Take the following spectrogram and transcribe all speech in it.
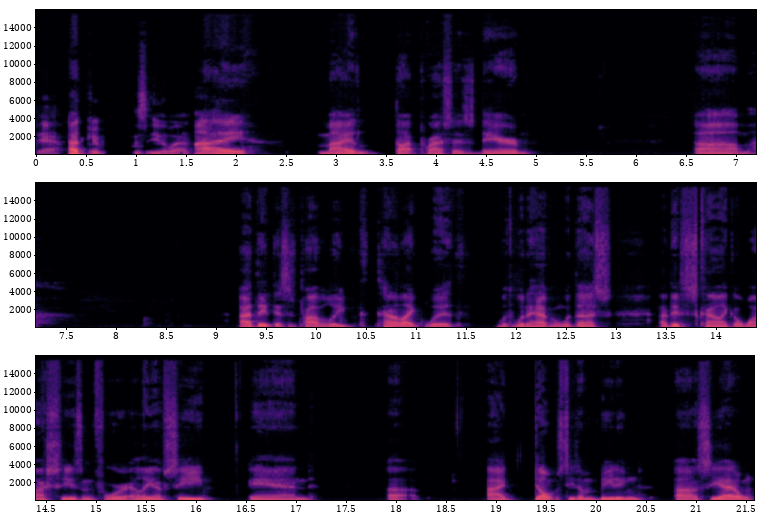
yeah, I, could, either way. My my thought process there. Um, I think this is probably kind of like with with what happened with us. I think it's kind of like a wash season for LAFC, and uh, I don't see them beating uh, Seattle,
